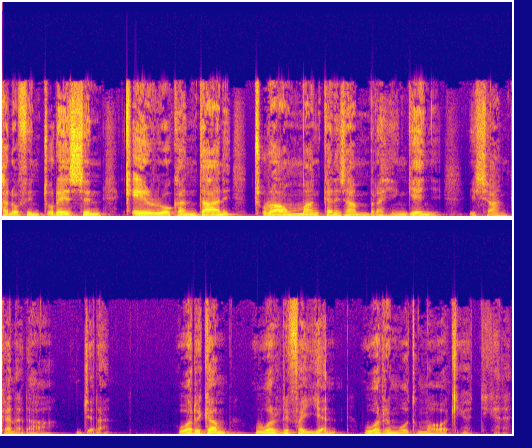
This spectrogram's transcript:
kan of hin xureessin qeerroo kan ta'ani xuraa'ummaan kan isaan bira hin geenye isaan kanadha jedhan. Warri kam? Warri fayyan warri mootummaa waaqayyootti galan.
